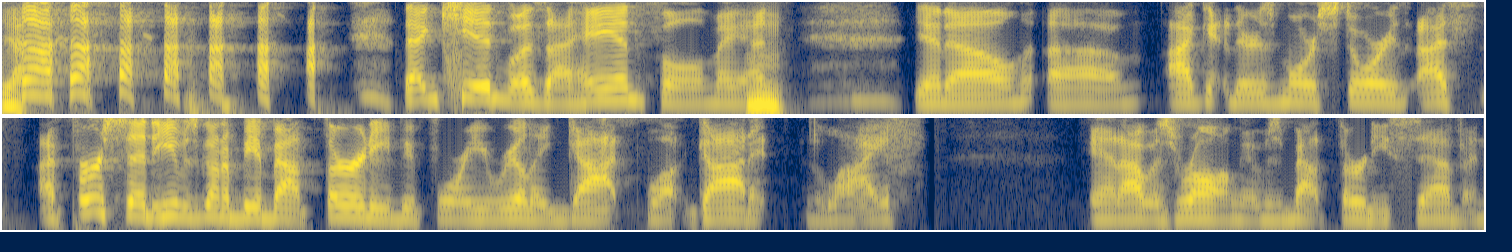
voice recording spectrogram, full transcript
Yeah. that kid was a handful man. You know um, i get there's more stories. I, I first said he was going to be about 30 before he really got what got it in life. And i was wrong. It was about 37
